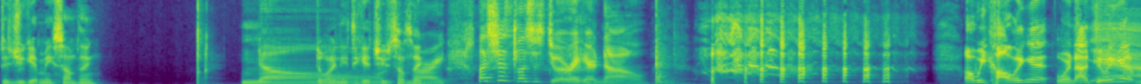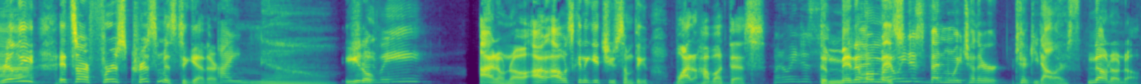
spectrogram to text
Did you get me something? No. Do I need to get you something? sorry. Let's just let's just do it right here now. Are we calling it? We're not doing it? Really? It's our first Christmas together. I know. You Should don't- we? I don't know. I, I was going to get you something. Why? How about this? Why don't we just The minimum Why is- don't we just Venmo each other fifty dollars? No, no, no.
